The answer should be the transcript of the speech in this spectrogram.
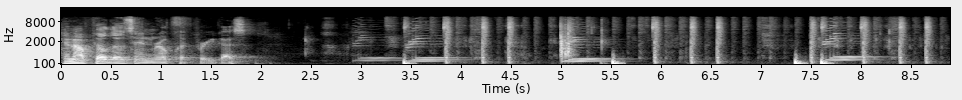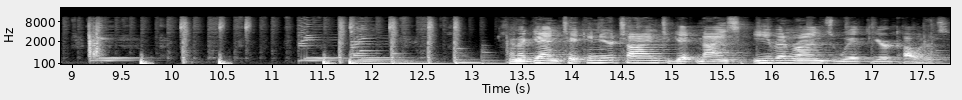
And I'll fill those in real quick for you guys. And again, taking your time to get nice even runs with your colors.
